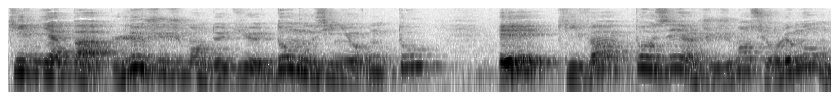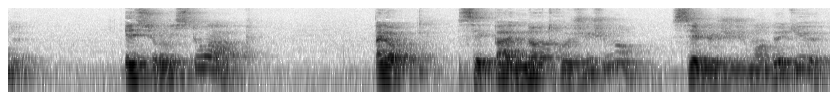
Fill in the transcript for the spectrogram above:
qu'il n'y a pas le jugement de Dieu dont nous ignorons tout et qui va poser un jugement sur le monde et sur l'histoire. Alors, ce n'est pas notre jugement, c'est le jugement de Dieu.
